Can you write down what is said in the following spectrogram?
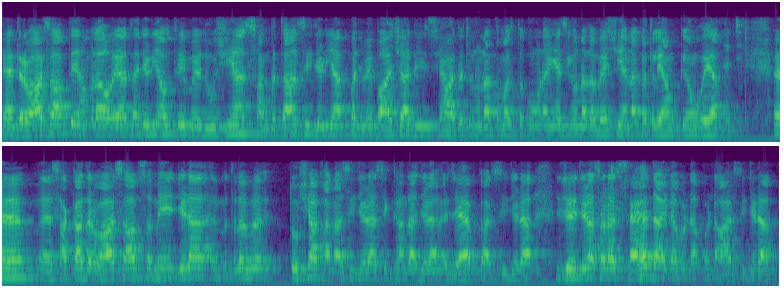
ਇਹ ਦਰਬਾਰ ਸਾਹਿਬ ਤੇ ਹਮਲਾ ਹੋਇਆ ਤਾਂ ਜਿਹੜੀਆਂ ਉੱਥੇ ਬੇਦੋਸ਼ੀਆਂ ਸੰਗਤਾਂ ਸੀ ਜਿਹੜੀਆਂ ਪੰਜਵੇਂ ਪਾਤਸ਼ਾਹ ਦੀ ਸ਼ਹਾਦਤ ਨੂੰ ਨਤਮਸਤਕ ਹੋਣ ਆਈਆਂ ਸੀ ਉਹਨਾਂ ਦਾ ਵਹਿਸ਼ੀਆਨਾ ਕਤਲੇਆਮ ਕਿਉਂ ਹੋਇਆ? ਸਾਕਾ ਦਰਬਾਰ ਸਾਹਿਬ ਸਮੇਂ ਜਿਹੜਾ ਮਤਲਬ ਤੋਸ਼ਾਖਾਨਾ ਸੀ ਜਿਹੜਾ ਸਿੱਖਾਂ ਦਾ ਜਿਹੜਾ ਅਜਾਇਬ ਘਰ ਸੀ ਜਿਹੜਾ ਜਿਹੜਾ ਸਾਡਾ ਸਾਹਿਤ ਦਾ ਐਡਾ ਵੱਡਾ ਭੰਡਾਰ ਸੀ ਜਿਹੜਾ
